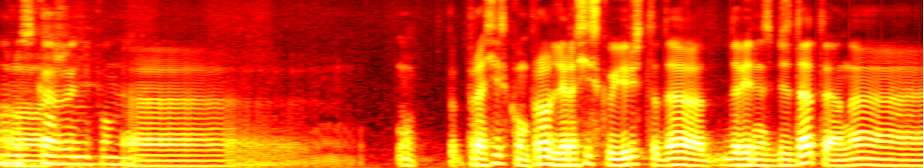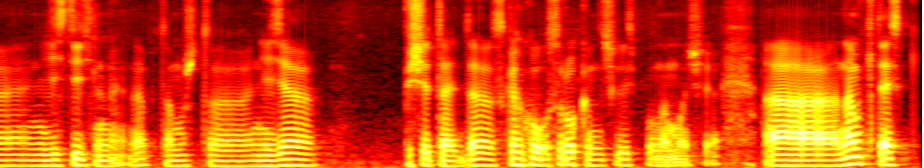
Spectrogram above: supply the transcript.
Ну, расскажи, не помню. Э, ну, по российскому праву, для российского юриста, да, доверенность без даты, она недействительная, да, потому что нельзя посчитать, да, с какого срока начались полномочия. А нам китайский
